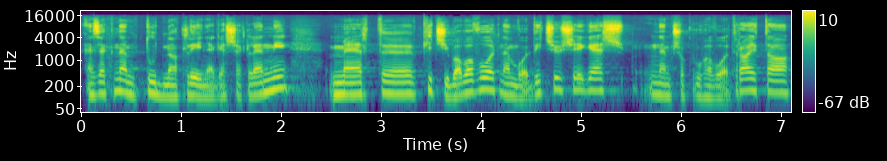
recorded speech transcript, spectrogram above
Ezek nem tudnak lényegesek lenni, mert kicsi baba volt, nem volt dicsőséges, nem sok ruha volt rajta,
